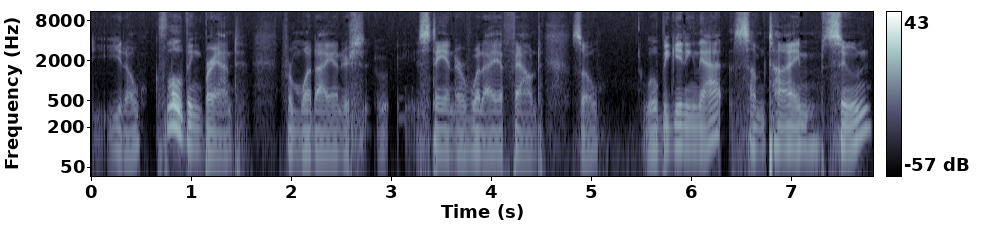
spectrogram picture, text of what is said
you know clothing brand, from what I understand or what I have found. So we'll be getting that sometime soon.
